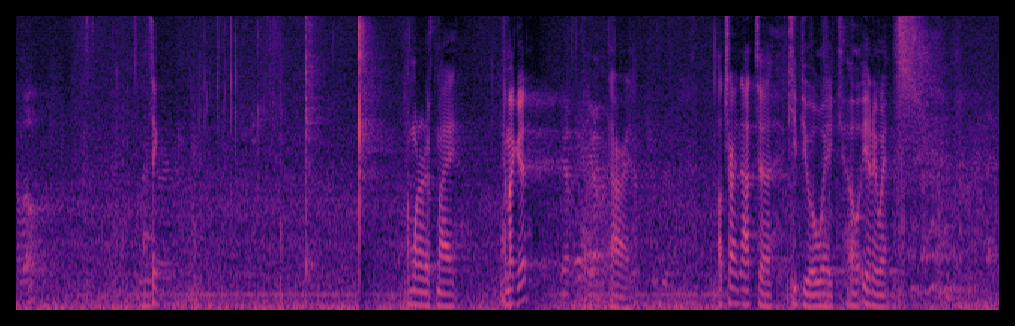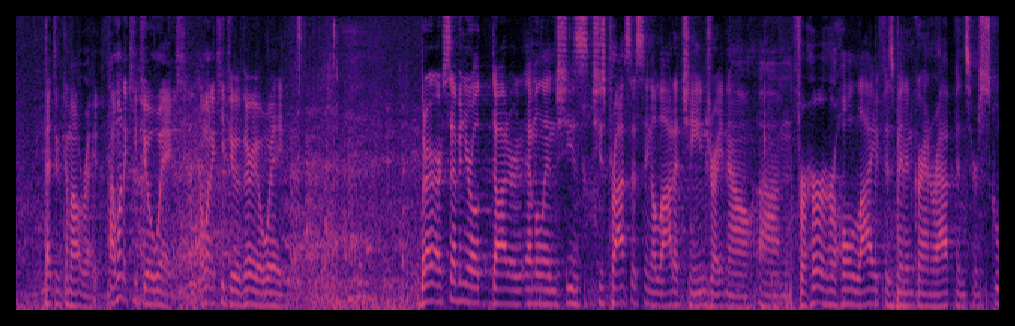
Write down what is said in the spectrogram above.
Hello? I think. I'm wondering if my. Am I good? Yep. yep. All right. I'll try not to keep you awake. Oh, anyway. That didn't come out right. I want to keep you awake. I want to keep you very awake. But our, our seven-year-old daughter, Emmeline, she's she's processing a lot of change right now. Um, for her, her whole life has been in Grand Rapids, her school,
